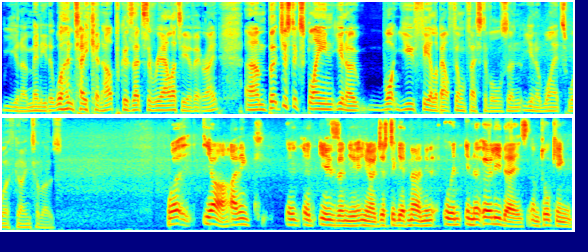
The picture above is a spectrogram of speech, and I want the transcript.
you know many that weren't taken up because that's the reality of it, right? Um, but just explain, you know, what you feel about film festivals and you know why it's worth going to those. Well, yeah, I think it, it is, and you, you know, just to get known. In, in the early days, I'm talking.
